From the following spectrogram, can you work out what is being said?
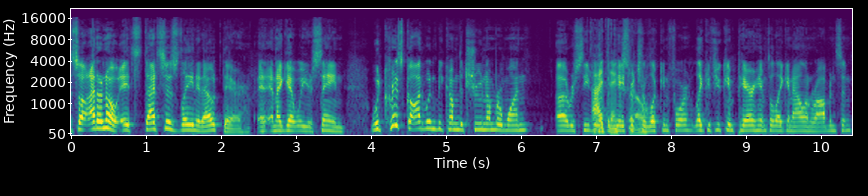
so I don't know. It's that's just laying it out there, and, and, I get what you're saying. Would Chris Godwin become the true number one uh, receiver that the Patriots so. are looking for? Like if you compare him to like an Allen Robinson.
